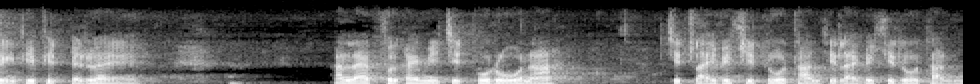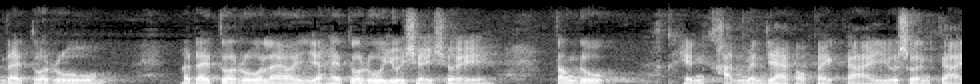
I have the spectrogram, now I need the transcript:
สิ่งที่ผิดไปเรื่อยอันแรกฝึกให้มีจิตผู้รู้นะ จิตไหลไปคิดรู้ทัน จิตไหลไปคิดรู้ทันได้ตัวรู้ พอได้ตัวรู้แล้ว อย่าให้ตัวรู้อยู่เฉยๆต้องดูเห็นขันมันแยกออกไปกาย อยู่ส่วนกาย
